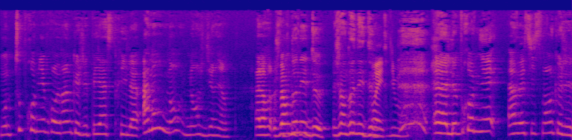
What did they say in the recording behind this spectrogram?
mon tout premier programme que j'ai payé à ce prix-là. Ah non, non, non, je dis rien. Alors, je vais en donner deux. Je vais en donner deux. Ouais, dis-moi. Euh, le premier investissement que j'ai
